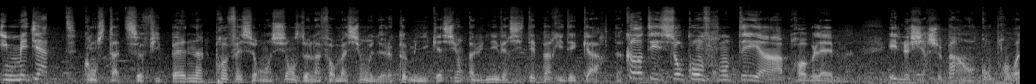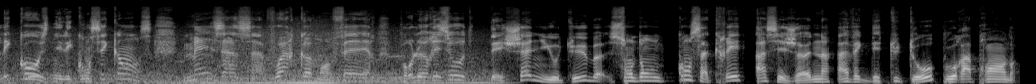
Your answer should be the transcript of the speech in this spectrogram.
immédiate. Constate Sophie Penn, professeure en sciences de l'information et de la communication à l'université Paris-Descartes. Quand ils sont confrontés à un problème, ils ne cherchent pas à en comprendre les causes ni les conséquences, mais à savoir comment faire pour le résoudre. Des chaînes YouTube sont donc consacrées à ces jeunes avec des tutos pour apprendre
